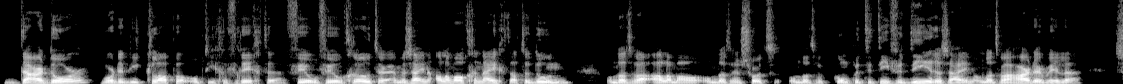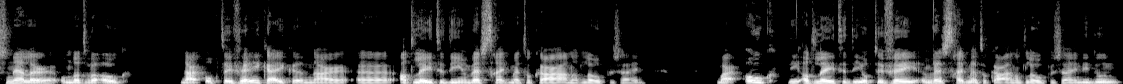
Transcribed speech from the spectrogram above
daardoor worden die klappen op die gewrichten veel, veel groter. En we zijn allemaal geneigd dat te doen, omdat we allemaal, omdat een soort, omdat we competitieve dieren zijn, omdat we harder willen, sneller, omdat we ook naar, op tv kijken naar uh, atleten die een wedstrijd met elkaar aan het lopen zijn. Maar ook die atleten die op tv een wedstrijd met elkaar aan het lopen zijn, die doen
